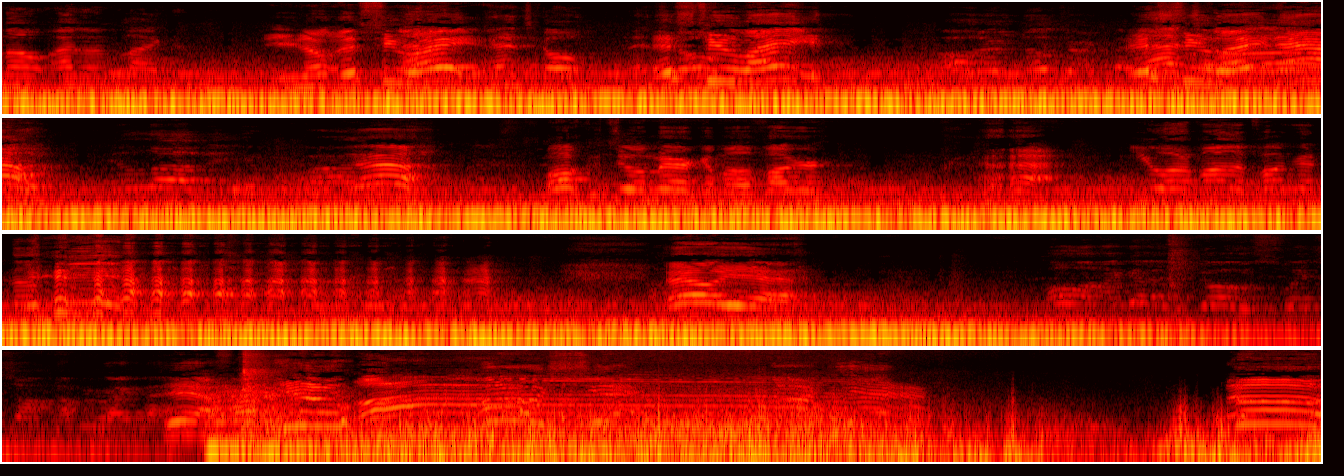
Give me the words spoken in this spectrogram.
No, I don't like. You know, it's too late. Let's go. Let's It's go. too late. Oh, there's no turn back. It's too late now. Yeah, fuck you. Ah! Oh, shit. Fuck yeah. Oh.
